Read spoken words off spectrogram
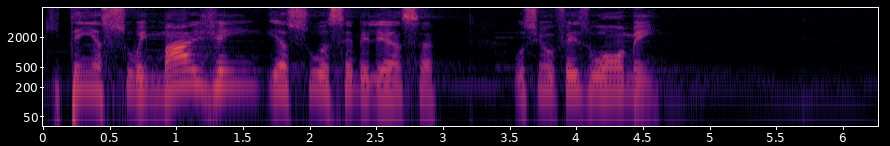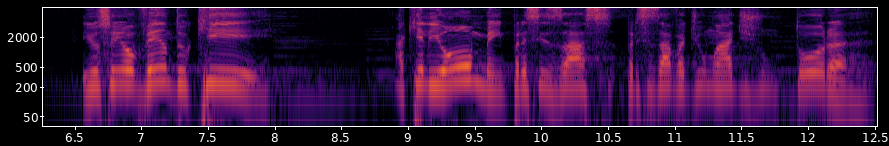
que tem a sua imagem e a sua semelhança. O Senhor fez o homem. E o Senhor vendo que aquele homem precisava de uma adjuntora,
